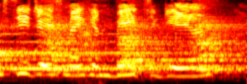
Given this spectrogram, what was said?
CJ's making beats again.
